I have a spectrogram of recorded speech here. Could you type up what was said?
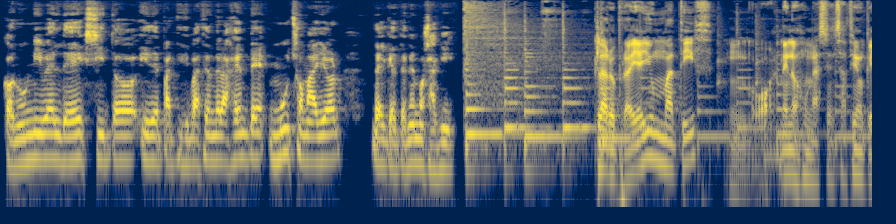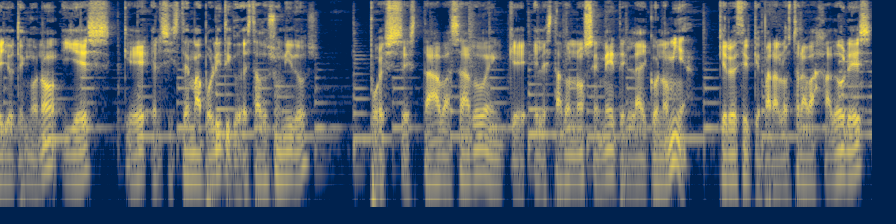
con un nivel de éxito y de participación de la gente mucho mayor del que tenemos aquí. Claro, pero ahí hay un matiz, o al menos una sensación que yo tengo, ¿no? Y es que el sistema político de Estados Unidos pues está basado en que el Estado no se mete en la economía. Quiero decir que para los trabajadores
